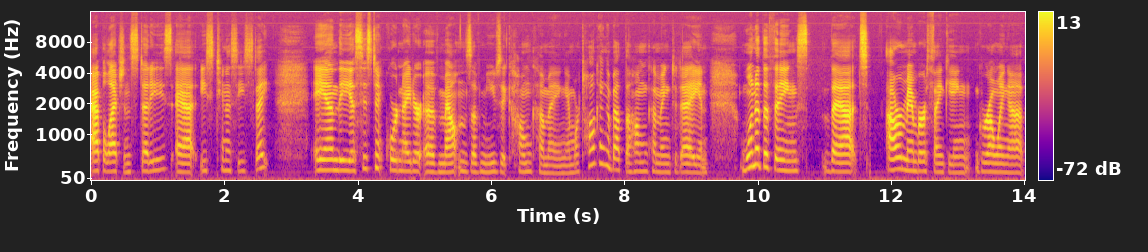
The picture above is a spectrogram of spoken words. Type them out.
Appalachian Studies at East Tennessee State and the assistant coordinator of Mountains of Music Homecoming. And we're talking about the homecoming today. And one of the things that I remember thinking growing up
